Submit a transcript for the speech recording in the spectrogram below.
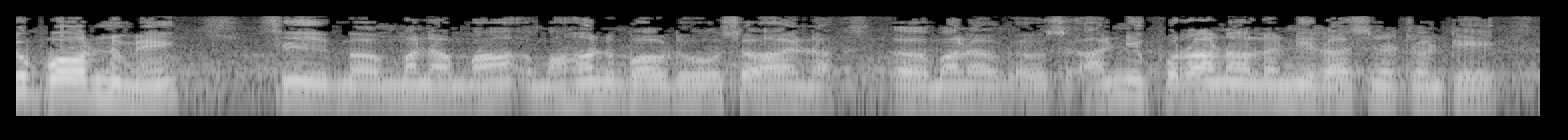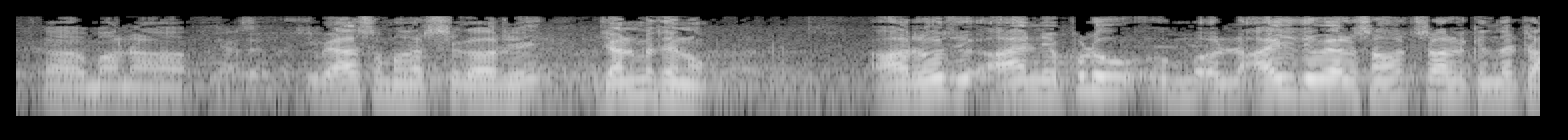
గురు పౌర్ణమి శ్రీ మన మహా మహానుభావుడు ఆయన మన అన్ని పురాణాలన్నీ రాసినటువంటి మన వ్యాస మహర్షి గారి జన్మదినం. ఆ రోజు ఆయన ఎప్పుడు ఐదు వేల సంవత్సరాల కిందట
